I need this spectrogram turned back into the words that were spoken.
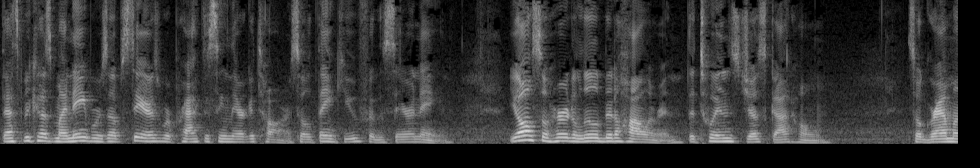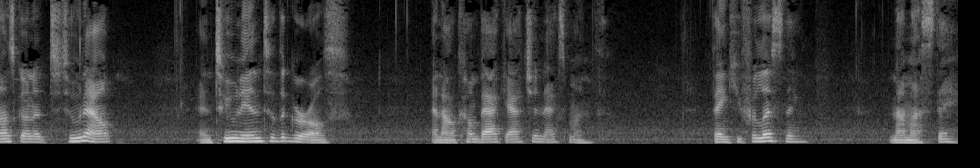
That's because my neighbors upstairs were practicing their guitar, so thank you for the serenade. You also heard a little bit of hollering. The twins just got home. So grandma's going to tune out and tune in to the girls, and I'll come back at you next month. Thank you for listening. Namaste.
